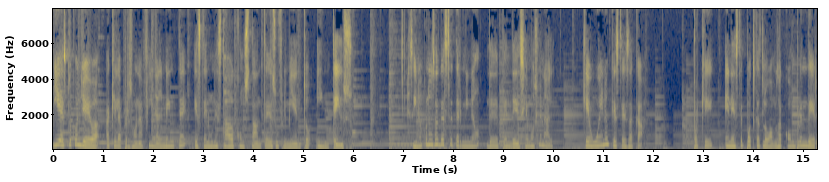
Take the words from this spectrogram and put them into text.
Y esto conlleva a que la persona finalmente esté en un estado constante de sufrimiento intenso. Si no conoces de este término de dependencia emocional, qué bueno que estés acá, porque en este podcast lo vamos a comprender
